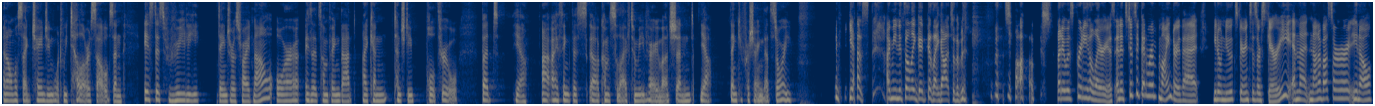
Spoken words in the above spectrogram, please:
and almost like changing what we tell ourselves and is this really dangerous right now? Or is it something that I can potentially pull through? But yeah, I, I think this uh, comes to life to me very much. And yeah, thank you for sharing that story. yes. I mean, it's only good because I got to the, the top, but it was pretty hilarious. And it's just a good reminder that, you know, new experiences are scary and that none of us are, you know,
